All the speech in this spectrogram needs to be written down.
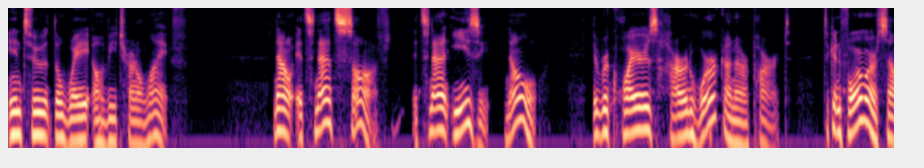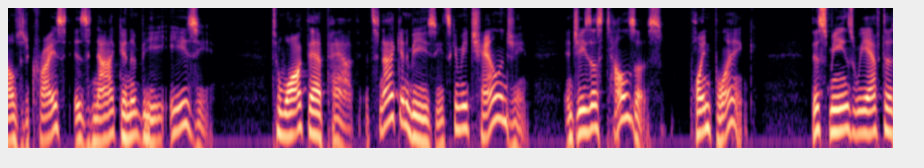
into the way of eternal life. Now, it's not soft, it's not easy. No, it requires hard work on our part. To conform ourselves to Christ is not going to be easy. To walk that path, it's not going to be easy. It's going to be challenging. And Jesus tells us point blank This means we have to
